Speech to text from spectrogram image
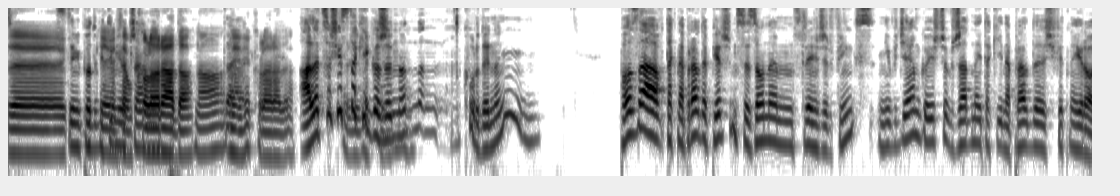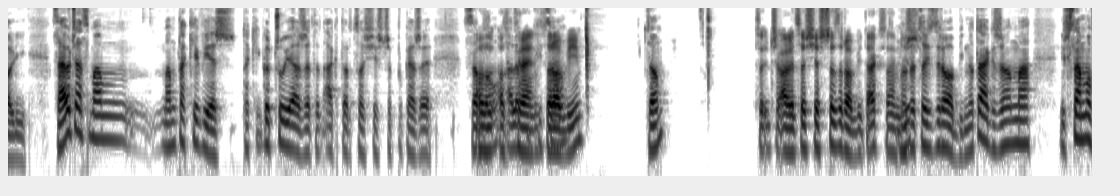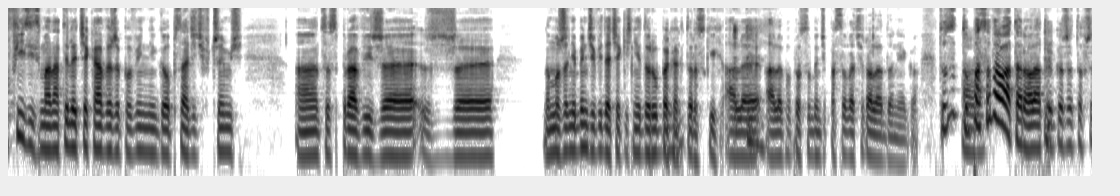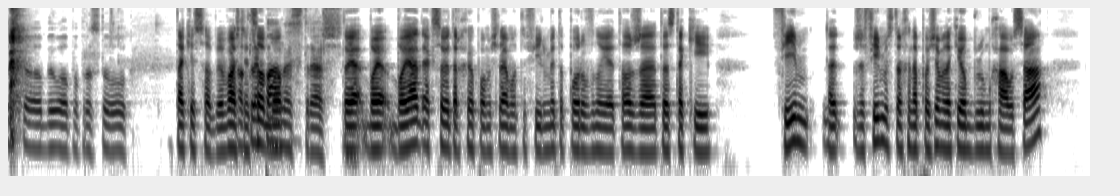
z tymi podbitymi tam Colorado, no, tak. nie, nie Colorado. Ale coś jest takiego, że no, no kurde, no Poza tak naprawdę pierwszym sezonem Stranger Things nie widziałem go jeszcze w żadnej takiej naprawdę świetnej roli. Cały czas mam, mam takie, wiesz, takiego czuja, że ten aktor coś jeszcze pokaże sobą. Od, ale co zrobi. Co? Co, ale coś jeszcze zrobi, tak? Sądzisz? Może coś zrobi. No tak, że on ma, już samo Fizis ma na tyle ciekawe, że powinni go obsadzić w czymś, co sprawi, że, że no może nie będzie widać jakichś niedoróbek mm. aktorskich, ale, ale po prostu będzie pasować rola do niego. Tu, tu ale... pasowała ta rola, tylko że to wszystko było po prostu takie sobie, właśnie co, bo, strasznie. To ja, bo, ja, bo ja jak sobie trochę pomyślałem o tym filmie, to porównuję to, że to jest taki film, że film jest trochę na poziomie takiego Blumhouse'a,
